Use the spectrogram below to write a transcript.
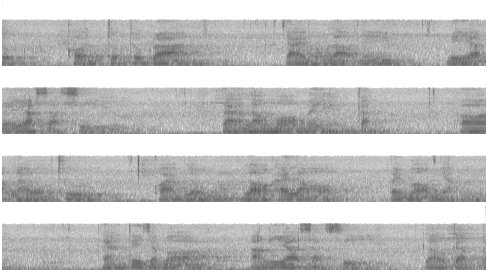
ทุกๆคนทุกๆร่าง ใจของเรานี้มีอริยสัจสี่อยู่ แต่เรามองไม่เห็นกัน เพราะเราถูกความหลงหลอกให้เราไปมองอย่างอื่น แทนที่จะมองอริยสัจสี่เรากลับไป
